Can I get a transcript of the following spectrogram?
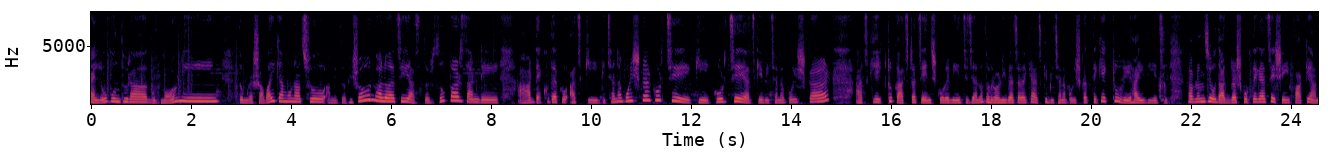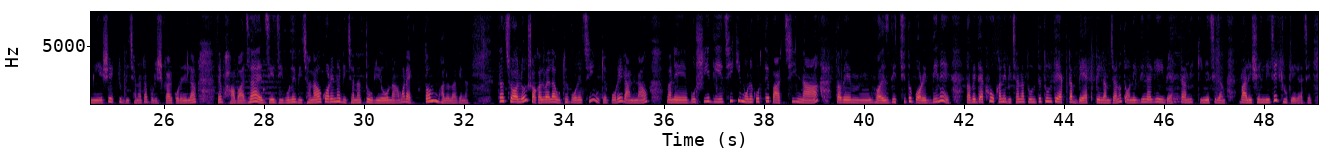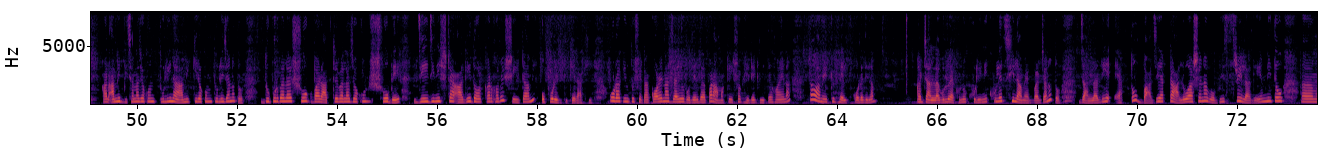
Hello বন্ধুরা, good morning. তোমরা সবাই কেমন আছো? আমি তো ভীষণ ভালো আছি। আজ তো সুপার সানডে। আর দেখো দেখো, আজকে বিছানা পরিষ্কার করছে। কে করছে আজকে বিছানা পরিষ্কার? আজকে একটু কাজটা চেঞ্জ করে নিয়েছি, জানো তো? রনি বেচারাকে আজকে বিছানা পরিষ্কার থেকে একটু রেহাই দিয়েছি। ভাবলাম যে ও দাঁত ব্রাশ করতে গেছে, সেই ফাঁকে আমি এসে একটু বিছানাটা পরিষ্কার করে নিলাম। ভাবা যায় যে জীবনে বিছানাও করে না, বিছানা তোলেও না। আমার একদম ভালো লাগে না। তা চলো সকালবেলা উঠে পড়েছি, উঠে পড়ে রান্নাও মানে বসিয়ে দিয়েছি কি মনে করতে পারছি না। তবে ভয়েস দিচ্ছি তো পরের দিনে। তবে দেখো ওখানে বিছানা তুলতে তুলতে একটা ব্যাগ পেলাম, জানো তো? অনেক দিন আগে এই ব্যাগটা আমি কিনেছিলাম, বালিশের নিচে ঢুকে গেছে। আর আমি বিছানা যখন তুলি না, আমি কীরকম তুলি জানো তো? দুপুরবেলা শোক বা রাত্রেবেলা যখন শোবে, যেই জিনিসটা আগে দরকার হবে সেইটা আমি ওপরের দিকে রাখি। ওরা কিন্তু সেটা করে না, যাই হোক ওদের ব্যাপার, আমাকে এসব হেডেক নিতে হয় না। তাও আমি একটু হেল্প করে দিলাম। আর জানলাগুলো এখনও খুলিনি, খুলেছিলাম একবার, জানো তো? জানলা দিয়ে এত বাজে একটা আলো আসে না গো, বিশ্রী লাগে। এমনিতেও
